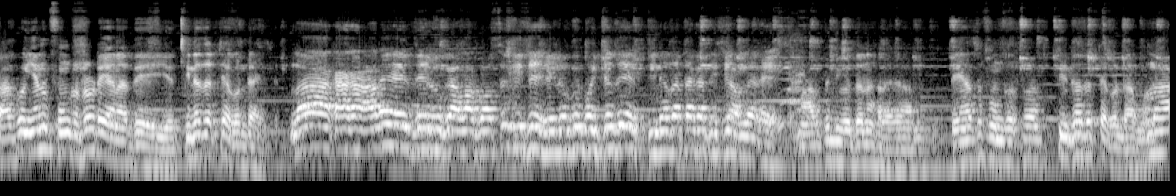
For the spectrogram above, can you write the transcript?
কাকু ইয়ান পনেরোশো টাকা না দেয় তিন হাজার টাকা আছে না কাকা আরে যে লোকে আমার বসে দিছে সেই লোকে বলছে যে তিন হাজার টাকা দিছে আপনার। মাল তো নিবেদন হয় টাকা আছে পনেরোশো তিন হাজার টাকা কোনটা আমার। না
